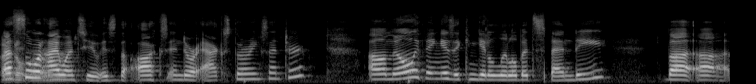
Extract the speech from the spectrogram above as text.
I That's don't the one I went to. Is the Ox Indoor Axe Throwing Center. Um, the only thing is it can get a little bit spendy, but uh,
